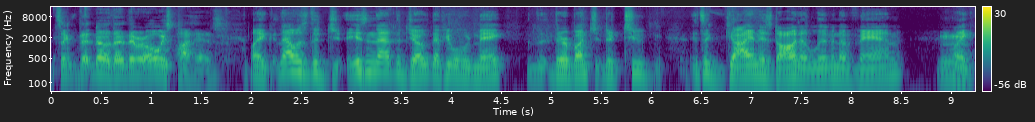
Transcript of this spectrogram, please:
It's like the, no, they, they were always potheads. Like that was the isn't that the joke that people would make? They're a bunch. They're two. It's a guy and his dog that live in a van. Mhm. Like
